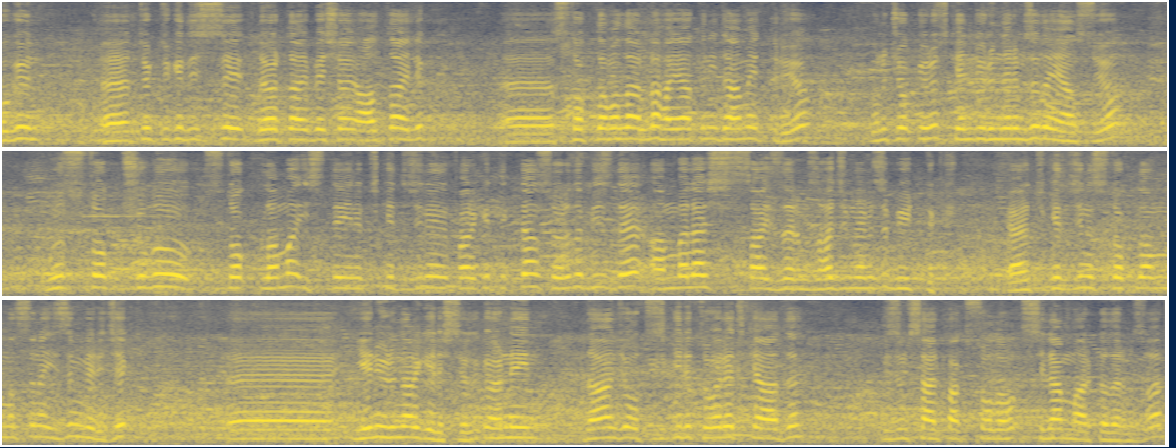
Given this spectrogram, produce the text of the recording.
Bugün e, Türk tüketicisi 4 ay, 5 ay, 6 aylık e, stoklamalarla hayatını idame ettiriyor. Bunu çok görüyoruz. Kendi ürünlerimize de yansıyor. Bu stokçuluğu, stoklama isteğini tüketicinin fark ettikten sonra da biz de ambalaj size'larımızı, hacimlerimizi büyüttük. Yani tüketicinin stoklanmasına izin verecek yeni ürünler geliştirdik. Örneğin daha önce 32'li tuvalet kağıdı, bizim Selpak Solo, Silen markalarımız var.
